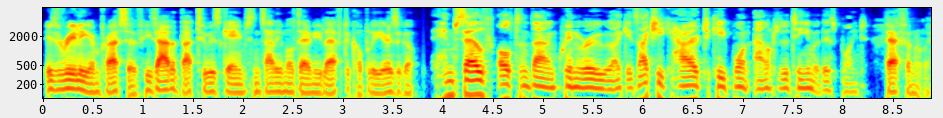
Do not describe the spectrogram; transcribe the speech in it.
is really impressive. He's added that to his game since Aly Muldowney left a couple of years ago. Himself, Ultan Dillane, and Quinn Roux, like it's actually hard to keep one out of the team at this point. Definitely.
